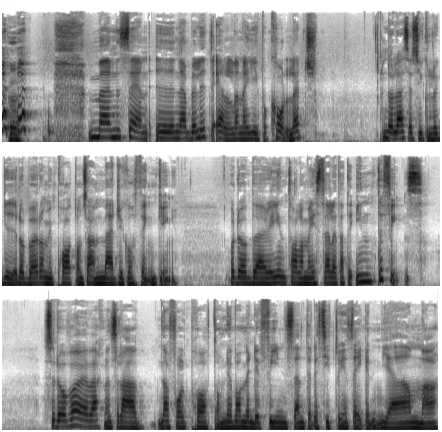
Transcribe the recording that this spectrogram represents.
men sen i, när jag blev lite äldre, när jag gick på college, då läste jag psykologi och då började de prata om så här magical thinking. Och då började jag intala mig istället att det inte finns. Så då var jag verkligen sådär, när folk pratar om det, jag bara, men det finns inte, det sitter i ens egen hjärna.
